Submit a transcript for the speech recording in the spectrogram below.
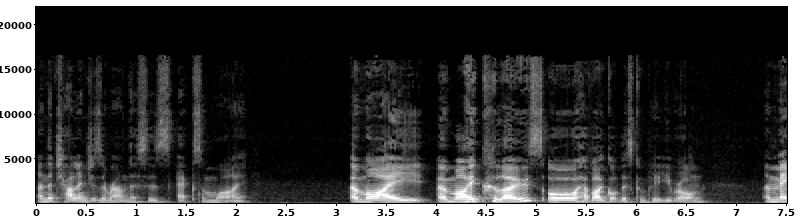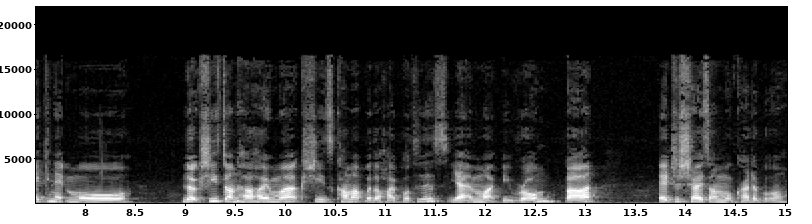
and the challenges around this is X and Y am I am I close or have I got this completely wrong? And making it more look, she's done her homework, she's come up with a hypothesis. Yeah, it might be wrong, but it just shows I'm more credible.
